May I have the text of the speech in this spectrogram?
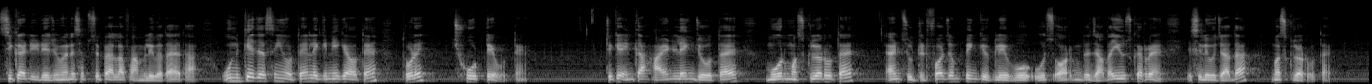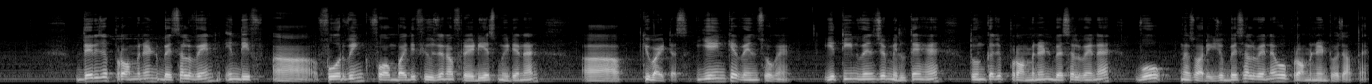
सिकाडीडे जो मैंने सबसे पहला फैमिली बताया था। उनके जैसे ही होते हैं, लेकिन ये क्या होते हैं? थोड़े छोटे होते हैं, ठीक है? इनका हाइंड लेंग जो होता है मोर मस्कुलर होता है एंड सुटेड फॉर जंपिंग क्योंकि वो उस ऑर्गन का ज़्यादा यूज़ कर रहे हैं, इसलिए वो ज़्यादा मस्कुलर होता है। There is a prominent basal vein in the forewing form by the fusion of radius median and cubitus ये इनके वेन्स हो गए ये तीन वेन्स जब मिलते हैं तो उनका जो प्रोमिनेंट बेसल वेन है, वो सॉरी जो बेसल वेन है, वो प्रोमिनेंट हो जाता है।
